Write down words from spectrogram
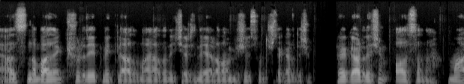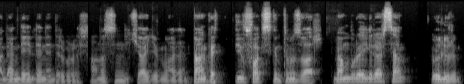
Ya Aslında bazen küfür de etmek lazım. Hayatın içerisinde yer alan bir şey sonuçta kardeşim. Ve kardeşim al sana. Maden değil de nedir burası? Anasının nikahı gibi maden. Kanka bir ufak sıkıntımız var. Ben buraya girersem ölürüm.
